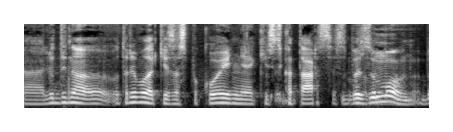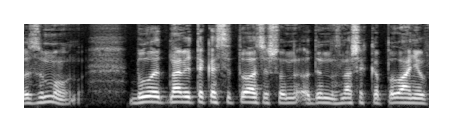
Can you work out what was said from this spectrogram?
Е, Людина отримала якісь заспокоєння, якісь катарсис? Безумовно, безумовно. Була навіть така ситуація, що один з наших капеланів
